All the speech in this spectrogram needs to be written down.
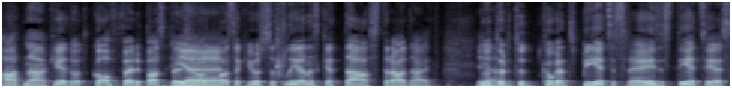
atnāk, iedod koferi, paspēj Jā, jā. pasakot, jūs esat lieliski, ja tā strādājat. Nu, Jā. tur tu kaut kādas piecas reizes tiecies,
